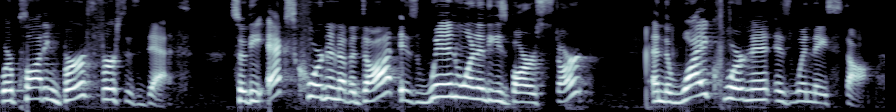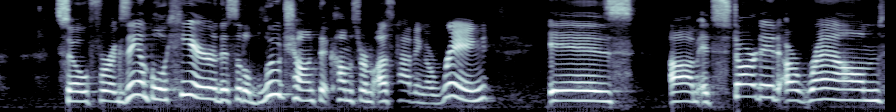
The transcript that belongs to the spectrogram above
we're plotting birth versus death. So the x coordinate of a dot is when one of these bars start, and the y coordinate is when they stop. So for example, here, this little blue chunk that comes from us having a ring is, um, it started around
